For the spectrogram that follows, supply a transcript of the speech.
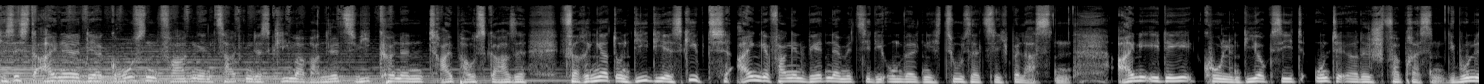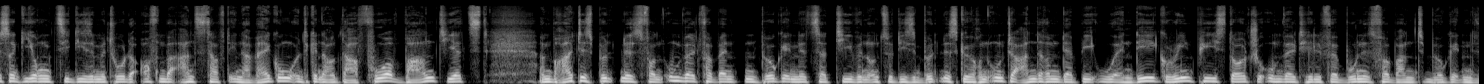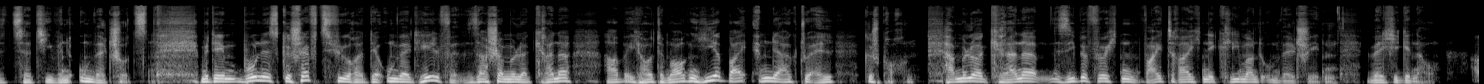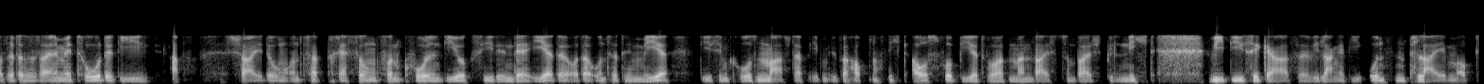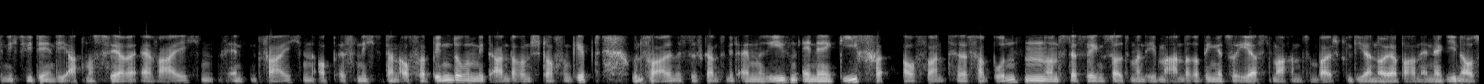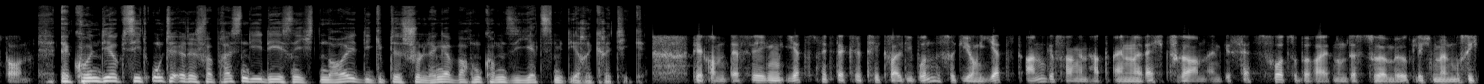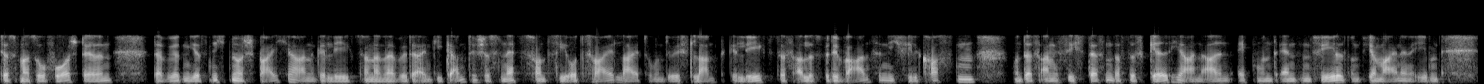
Es ist eine der großen Fragen in Zeiten des Klimawandels. Wie können Treibhausgase verringert und die, die es gibt, eingefangen werden, damit sie die Umwelt nicht zusätzlich belasten? Eine Idee, Kohlendioxid unterirdisch verpressen. Die Bundesregierung zieht diese Methode offenbar ernsthaft in Erwägung und genau davor warnt jetzt ein breites Bündnis von Umweltverbänden, Bürgerinitiativen und zu diesem Bündnis gehören unter anderem der BUND, Greenpeace, Deutsche Umwelthilfe, Bundesverband Bürgerinitiative aktiven Umweltschutz. Mit dem Bundesgeschäftsführer der Umwelthilfe, Sascha Müller-Krenner, habe ich heute Morgen hier bei MDR aktuell gesprochen. Herr Müller-Krenner, Sie befürchten weitreichende Klima- und Umweltschäden. Welche genau? Also das ist eine Methode, die Ausscheidung und Verpressung von Kohlendioxid in der Erde oder unter dem Meer, die ist im großen Maßstab eben überhaupt noch nicht ausprobiert worden. Man weiß zum Beispiel nicht, diese Gase, wie lange die unten bleiben, ob die nicht wieder in die Atmosphäre erweichen, entweichen, ob es nicht dann auch Verbindungen mit anderen Stoffen gibt. Und vor allem ist das Ganze mit einem riesen Energieaufwand äh, verbunden und deswegen sollte man eben andere Dinge zuerst machen, zum Beispiel die erneuerbaren Energien ausbauen. Kohlendioxid unterirdisch verpressen, die Idee ist nicht neu, die gibt es schon länger. Warum kommen Sie jetzt mit Ihrer Kritik? Wir kommen deswegen jetzt mit der Kritik, weil die Bundesregierung jetzt angefangen hat, einen Rechtsrahmen, ein Gesetz vorzubereiten, um das zu ermöglichen. Man muss sich das mal so vorstellen. Da würden jetzt nicht nur Speicher angelegt, sondern da würde ein gigantisches Netz von CO2-Leitungen durchs Land gelegt. Das alles würde wahnsinnig viel kosten und das angesichts dessen, dass das Geld hier an allen Ecken und Enden fehlt. Und wir meinen eben,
